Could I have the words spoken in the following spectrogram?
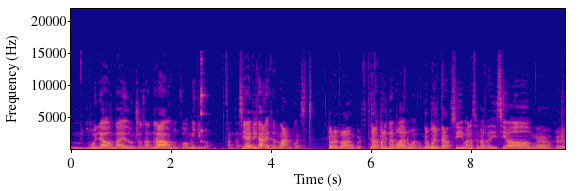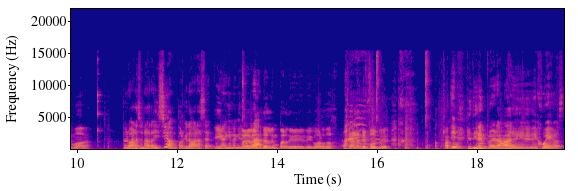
muy la onda de Dungeons and Dragons, un juego mítico. Fantasía épica es el Ranquest. Todo el Ranquest. Se está poniendo de moda de nuevo. ¿De vuelta? Sí, van a hacer una reedición. No, pero de moda. Pero van a hacer una reedición. ¿Por qué lo van a hacer? Porque Y alguien lo quiere para comprar. venderle un par de, de gordos que hablan de fútbol. que, que tienen programas de, de juegos.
